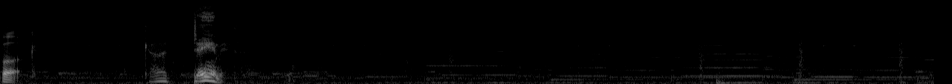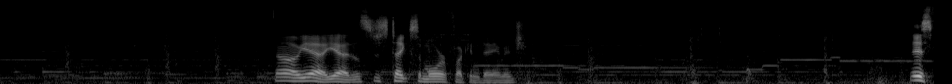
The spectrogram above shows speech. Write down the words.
fuck. God damn it. Oh, yeah, yeah. Let's just take some more fucking damage. This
